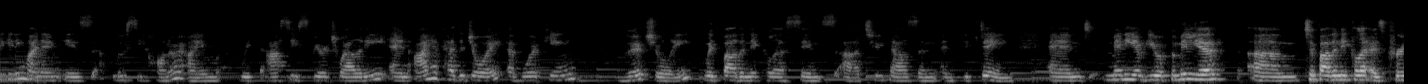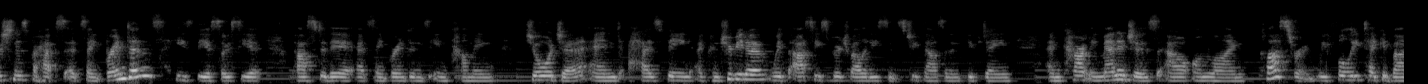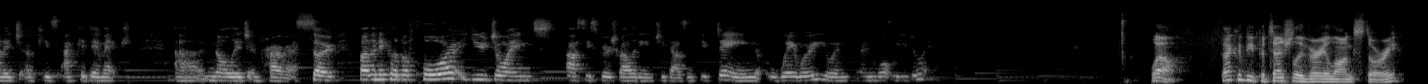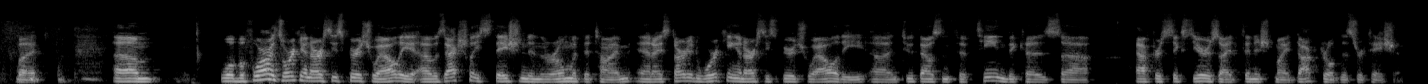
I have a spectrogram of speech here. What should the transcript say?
beginning, my name is Lucy Honor. I'm with RC Spirituality, and I have had the joy of working virtually with Father Nicola since uh, 2015. And many of you are familiar um, to Father Nicola as parishioners, perhaps at St. Brendan's. He's the associate pastor there at St. Brendan's in Cumming, Georgia, and has been a contributor with RC Spirituality since 2015 and currently manages our online classroom. We fully take advantage of his academic uh, knowledge and prowess. So, Father Nicola, before you joined RC Spirituality in 2015, where were you and, and what were you doing? Well, that could be potentially a very long story, but um, well, before I was working in RC Spirituality, I was actually stationed in Rome at the time, and I started working in RC Spirituality uh, in 2015 because uh, after six years, I'd finished my doctoral dissertation.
